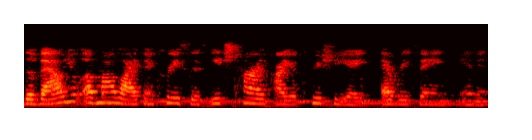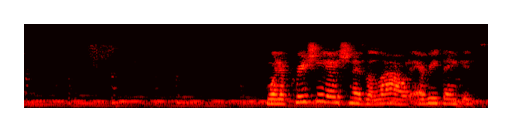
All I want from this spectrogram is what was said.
the value of my life increases each time i appreciate everything in it when appreciation is allowed everything is,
